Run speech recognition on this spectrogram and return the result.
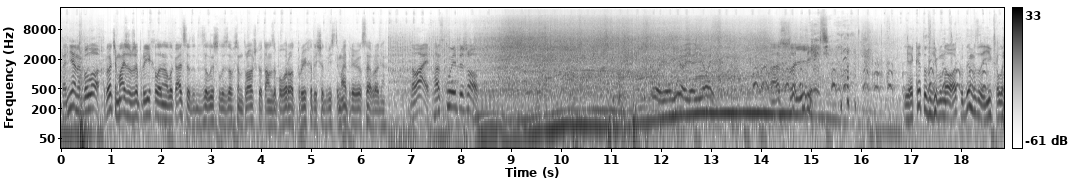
Та ні, не було. Коротше, майже вже приїхали на локацію, тут залишилось зовсім трошки, там за поворот проїхати ще 200 метрів і все вроді. Давай, газку і пішов. Ой-ой-ой-ой-ой. Аж шаліть. Яке тут гімно, а куди ми заїхали?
